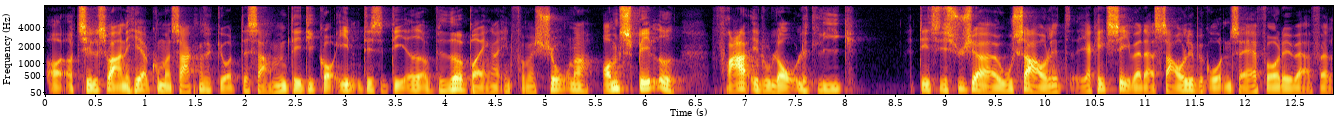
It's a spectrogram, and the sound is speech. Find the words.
Og, og tilsvarende her kunne man sagtens have gjort det samme. Det de går ind decideret og viderebringer informationer om spillet fra et ulovligt leak. Det, det synes jeg er usagligt. Jeg kan ikke se, hvad deres saglige begrundelse er for det i hvert fald.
